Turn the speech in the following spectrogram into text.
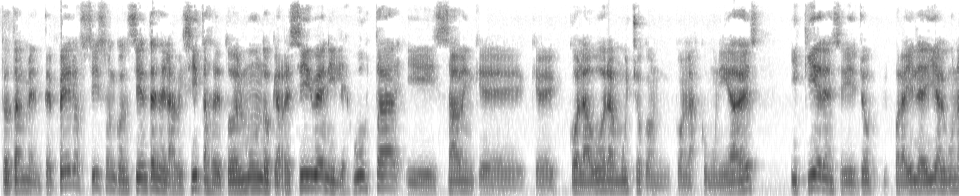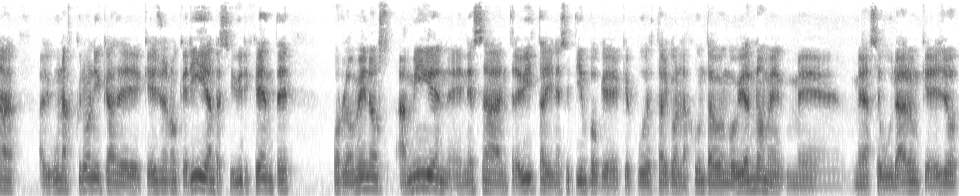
Totalmente, pero sí son conscientes de las visitas de todo el mundo que reciben y les gusta y saben que, que colabora mucho con, las comunidades y quieren seguir. Yo por ahí leí alguna, algunas crónicas de que ellos no querían recibir gente, por lo menos a mí en, esa entrevista y en ese tiempo que, pude estar con la Junta de Buen Gobierno me, aseguraron que ellos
